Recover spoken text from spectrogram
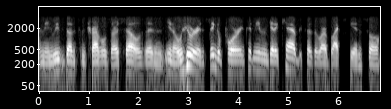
I mean we've done some travels ourselves, and you know we were in Singapore and couldn't even get a cab because of our black skin. So,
